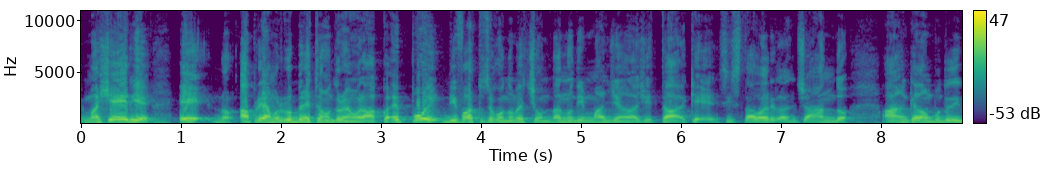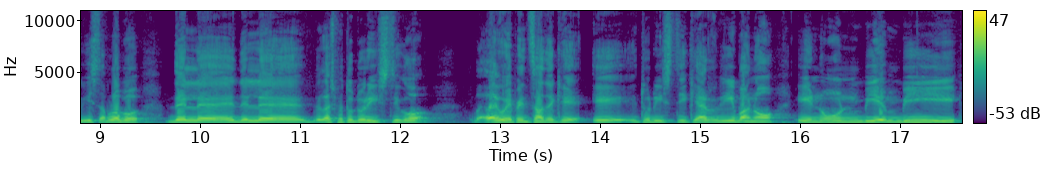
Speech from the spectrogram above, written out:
macerie e no, apriamo il rubinetto e non troviamo l'acqua. E poi di fatto secondo me c'è un danno di immagine alla città che si stava rilanciando anche da un punto di vista proprio dell'aspetto turistico Beh, voi pensate che eh, i turisti che arrivano in un B&B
